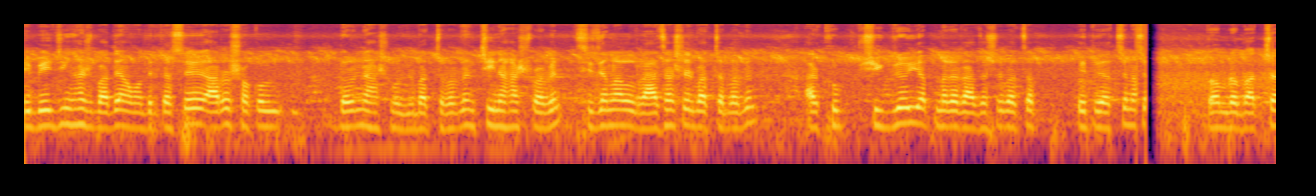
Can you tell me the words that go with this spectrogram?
এই বেইজিং হাঁস বাদে আমাদের কাছে আরও সকল ধরনের হাঁস মুরগির বাচ্চা পাবেন, চীনা হাঁস পাবেন সিজনাল রাজহাঁসের বাচ্চা পাবেন, আর খুব শীঘ্রই আপনারা রাজহাঁসের বাচ্চা পেতে যাচ্ছেন। তো আমরা বাচ্চা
